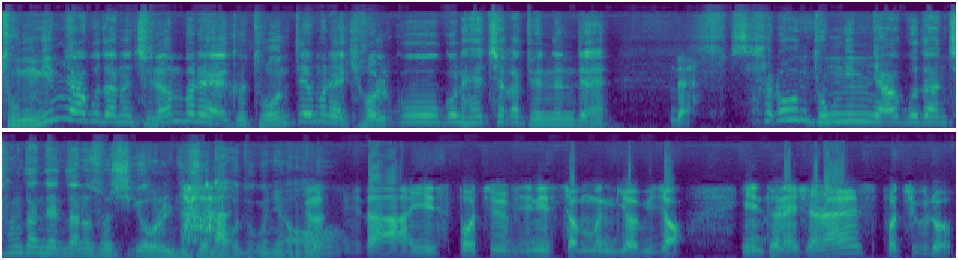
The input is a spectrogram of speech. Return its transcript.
독립 야구단은 지난번에 그 돈 때문에 결국은 해체가 됐는데 네. 새로운 독립야구단 창단된다는 소식이 오늘 뉴스에 나오더군요. 그렇습니다. 이 스포츠 비즈니스 전문 기업이죠. 인터내셔널 스포츠 그룹,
